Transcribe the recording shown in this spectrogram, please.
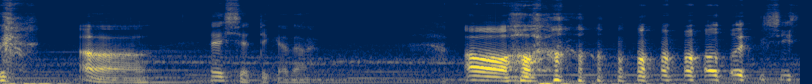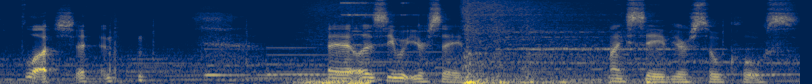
oh, they sit together. Oh, look, she's blushing. Uh, let's see what you're saying. My savior, so close.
